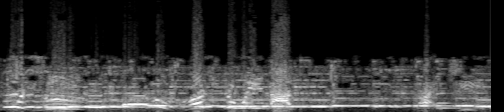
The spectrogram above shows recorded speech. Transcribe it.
不知。”何时为难？爱情。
